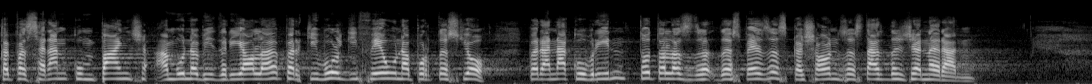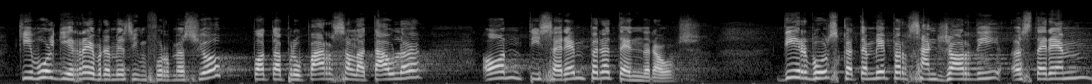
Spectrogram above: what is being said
que passaran companys amb una vidriola per qui vulgui fer una aportació per anar cobrint totes les despeses que això ens està generant. Qui vulgui rebre més informació pot apropar-se a la taula on hi serem per atendre-us. Dir-vos que també per Sant Jordi estarem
